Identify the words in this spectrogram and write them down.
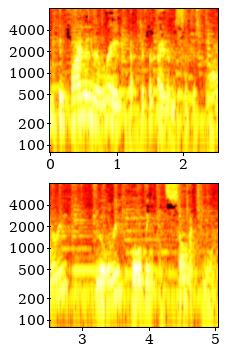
You can find an array of different items such as pottery, jewelry, clothing, and so much more.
